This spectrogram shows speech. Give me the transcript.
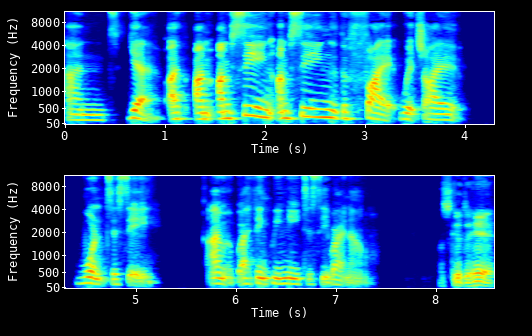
and yeah I, I'm I'm seeing I'm seeing the fight which I want to see I'm, I think we need to see right now That's good to hear.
